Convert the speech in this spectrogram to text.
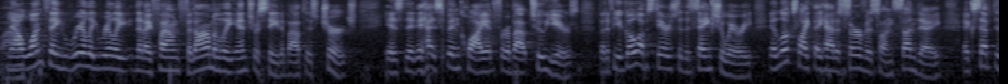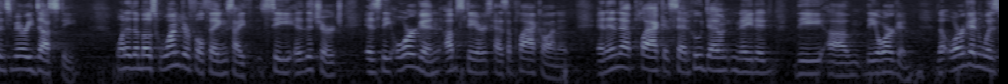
Now, one thing really, really that I found phenomenally interesting about this church is that it has been quiet for about two years. But if you go upstairs to the sanctuary, it looks like they had a service on Sunday, except it's very dusty. One of the most wonderful things I see in the church is the organ upstairs has a plaque on it. And in that plaque, it said who donated the, um, the organ. The organ was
